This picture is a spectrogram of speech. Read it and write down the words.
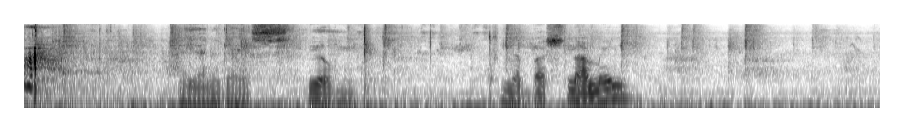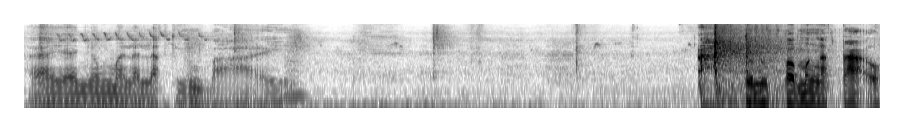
Ah, ayan guys, yung labas namin. Ayan yung malalaking bahay. Ah, tulog pa mga tao.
